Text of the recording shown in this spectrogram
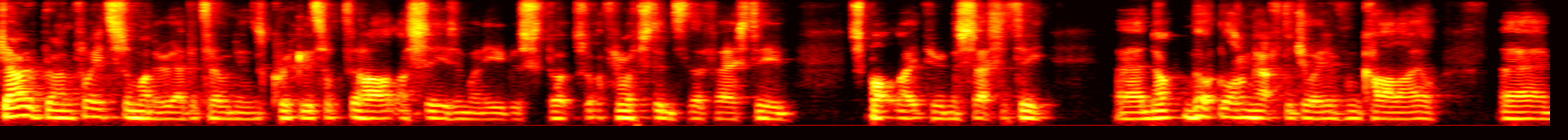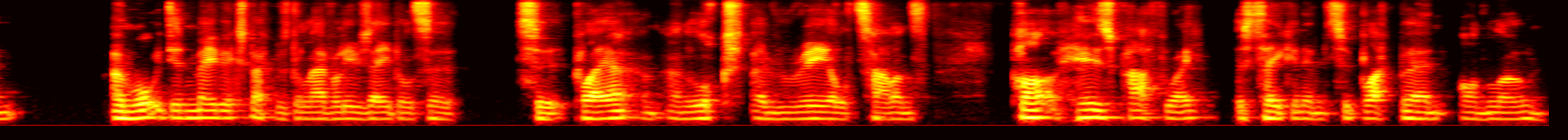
Jarrad Branthwaite, someone who Evertonians quickly took to heart last season when he was st- sort of thrust into the first team spotlight through necessity, uh, not not long after joining from Carlisle. Um, and what we didn't maybe expect was the level he was able to to play at and, and looks a real talent. Part of his pathway has taken him to Blackburn on loan.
